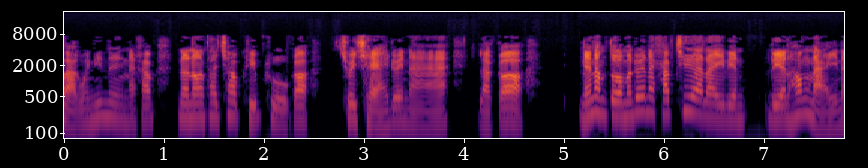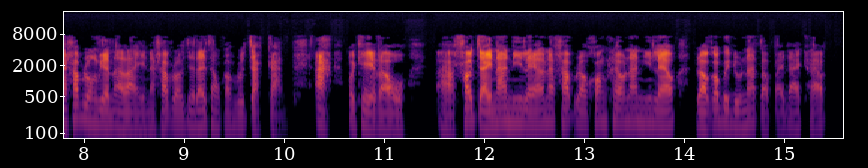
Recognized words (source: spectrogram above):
ฝากไว้นิดนึงนะครับน้องๆถ้าชอบคลิปครูก็ช่วยแชร์ให้ด้วยนะ แล้วก็แนะนำตัวมาด้วยนะครับ ชื่ออะไรเรียนเรียนห้องไหนนะครับ โรงเรียนอะไรนะครับ เราจะได้ทำความรู้จักกันอะโอเค เราเข้าใจหน้านี้แล้วนะครับ เราคล่องแคล่วหน้านี้แล้ว เราก็ไปดูหน้าต่อไปได้ครับ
